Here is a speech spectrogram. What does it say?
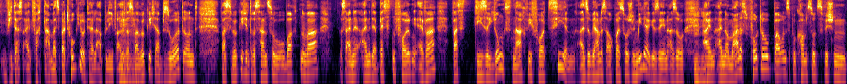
wie das einfach damals bei Tokyo Hotel ablief. Also mhm. das war wirklich absurd und was wirklich interessant zu beobachten war, das ist eine, eine der besten Folgen ever, was diese Jungs nach wie vor ziehen. Also wir haben das auch bei Social Media gesehen. Also mhm. ein, ein normales Foto bei uns bekommt so zwischen,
